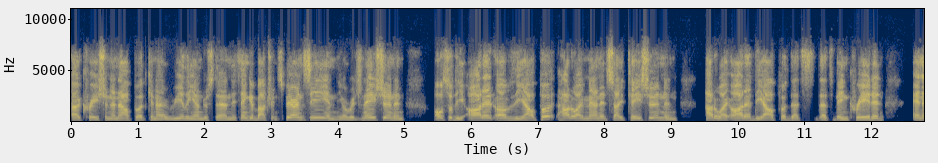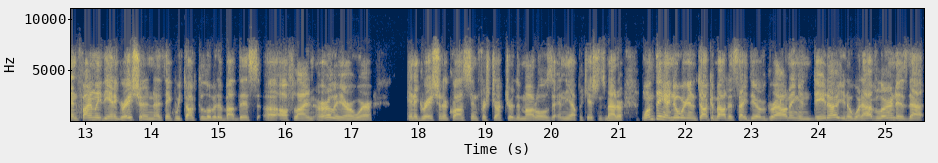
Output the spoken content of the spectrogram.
uh, creation and output can I really understand? They think about transparency and the origination and also the audit of the output. How do I manage citation and how do I audit the output that's that's being created? And then finally, the integration. I think we talked a little bit about this uh, offline earlier, where integration across infrastructure, the models, and the applications matter. One thing I know we're going to talk about is this idea of grounding and data. You know, what I've learned is that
